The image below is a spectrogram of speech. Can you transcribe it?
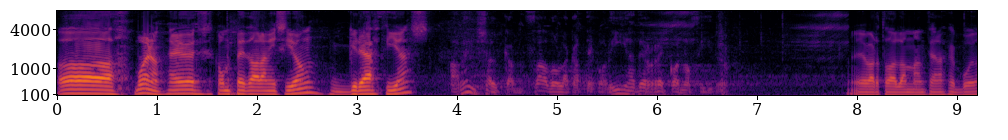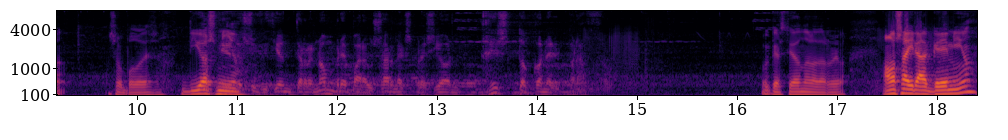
Ah, Bueno, he completado la misión Gracias Habéis alcanzado la categoría de reconocido. Voy a llevar todas las manzanas que pueda. Solo puedo esa Dios mío. suficiente renombre para usar la expresión gesto con el brazo. Uy, que estoy dando la de arriba. Vamos a ir al gremio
